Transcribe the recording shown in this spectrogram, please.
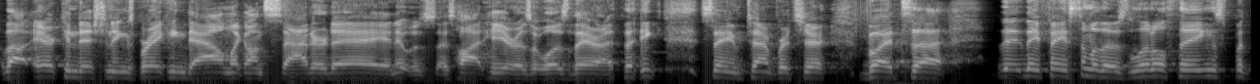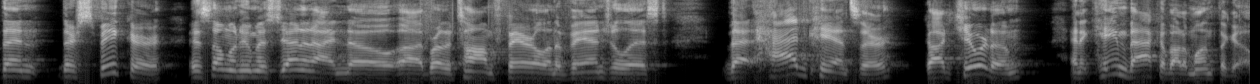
about air conditionings breaking down like on Saturday, and it was as hot here as it was there, I think, same temperature. But uh, they, they face some of those little things, but then their speaker is someone who Miss Jen and I know, uh, Brother Tom Farrell, an evangelist that had cancer. God cured him, and it came back about a month ago.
